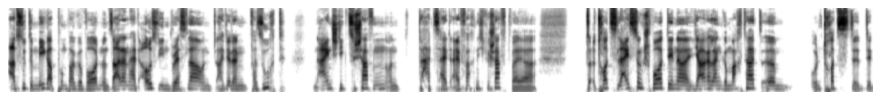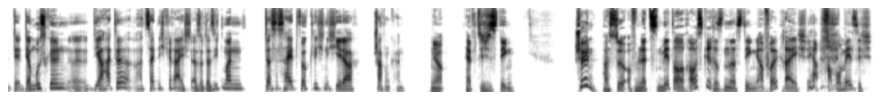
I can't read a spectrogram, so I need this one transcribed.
absolute Megapumper geworden und sah dann halt aus wie ein Wrestler und hat ja dann versucht, einen Einstieg zu schaffen und da hat es halt einfach nicht geschafft, weil er trotz Leistungssport, den er jahrelang gemacht hat, ähm, und trotz de, de, der Muskeln, äh, die er hatte, hat es halt nicht gereicht. Also da sieht man, dass es halt wirklich nicht jeder schaffen kann. Ja, heftiges Ding. Schön, hast du auf dem letzten Meter rausgerissen, das Ding. Erfolgreich. Ja. Hammermäßig.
